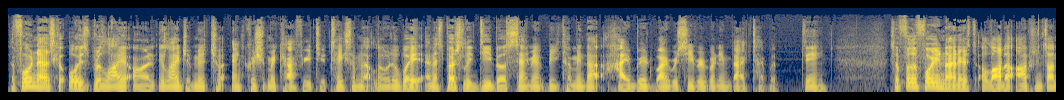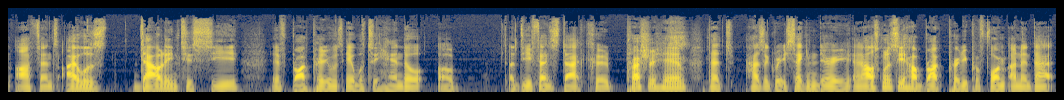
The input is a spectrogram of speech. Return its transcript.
the 49ers can always rely on Elijah Mitchell and Christian McCaffrey to take some of that load away, and especially Deebo Samuel becoming that hybrid wide receiver running back type of thing. So for the 49ers, a lot of options on offense. I was doubting to see if Brock Purdy was able to handle a a defense that could pressure him, that has a great secondary, and I was going to see how Brock Purdy performed under that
